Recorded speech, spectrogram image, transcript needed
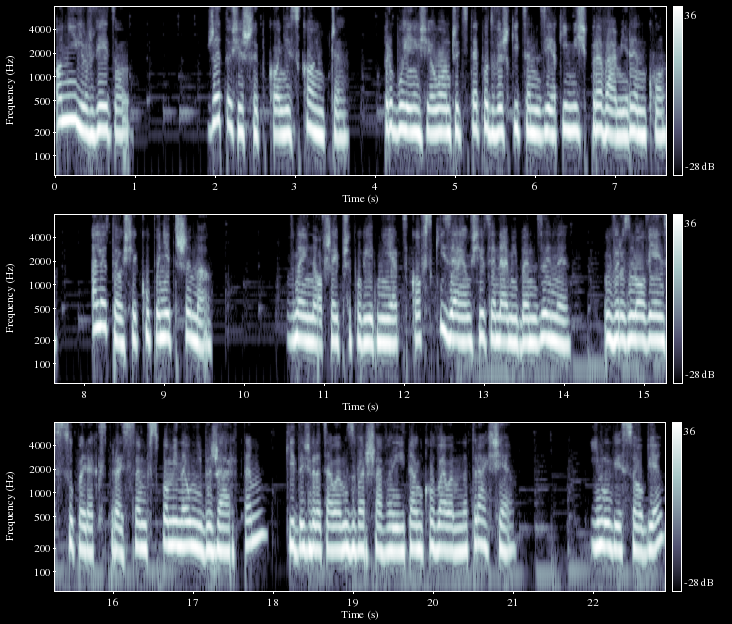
oni już wiedzą, że to się szybko nie skończy. Próbuje się łączyć te podwyżki cen z jakimiś prawami rynku. Ale to się kupy nie trzyma. W najnowszej przepowiedni Jackowski zajął się cenami benzyny. W rozmowie z Super Expressem wspominał niby żartem, kiedyś wracałem z Warszawy i tankowałem na trasie. I mówię sobie,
